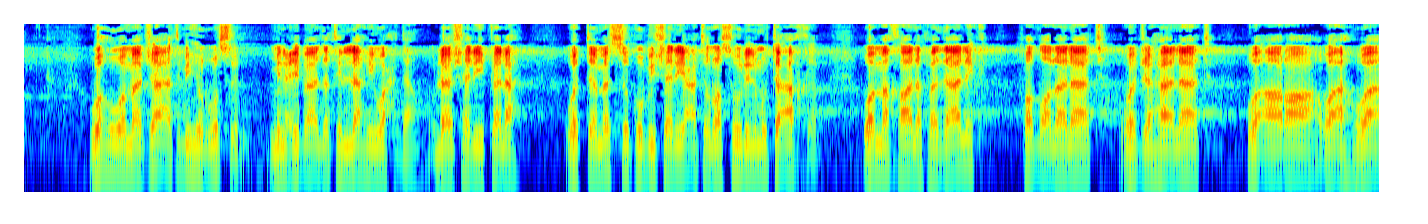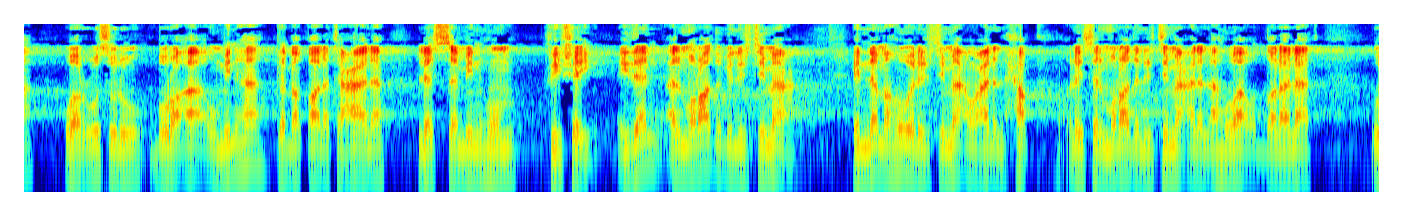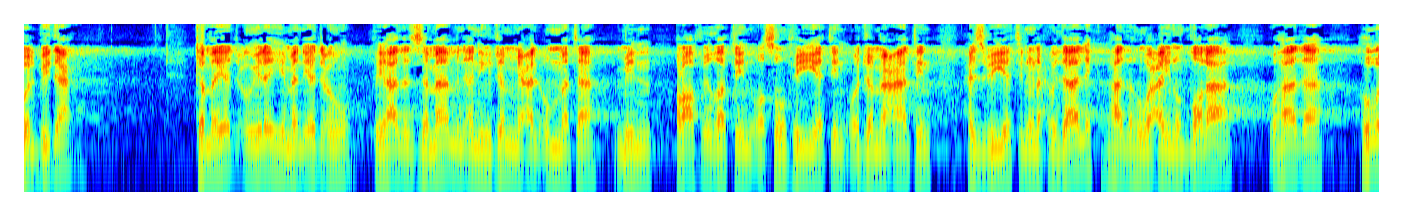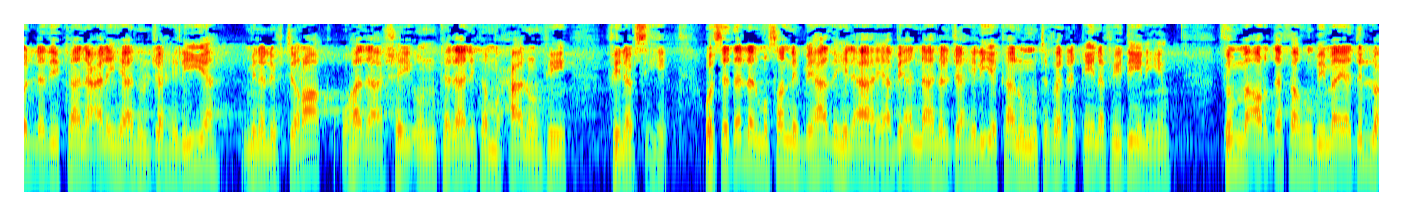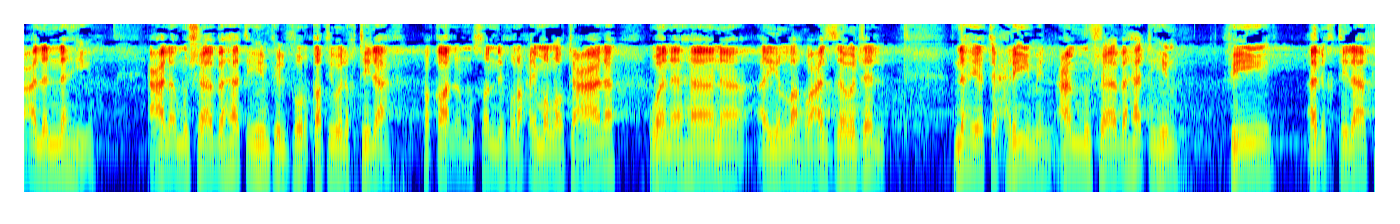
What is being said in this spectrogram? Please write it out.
وهو ما جاءت به الرسل من عبادة الله وحده لا شريك له والتمسك بشريعة الرسول المتأخر وما خالف ذلك فضلالات وجهالات وآراء وأهواء والرسل براء منها كما قال تعالى لس منهم في شيء اذا المراد بالاجتماع إنما هو الاجتماع على الحق وليس المراد الاجتماع على الأهواء والضلالات والبدع. كما يدعو إليه من يدعو في هذا الزمان من أن يجمع الأمة من رافضة وصوفية وجماعات حزبية ونحو ذلك. هذا هو عين الضلال وهذا هو الذي كان عليه أهل الجاهلية من الافتراق وهذا شيء كذلك محال في في نفسه. واستدل المصنف بهذه الآية بأن أهل الجاهلية كانوا متفرقين في دينهم ثم أردفه بما يدل على النهي على مشابهتهم في الفرقة والاختلاف. فقال المصنف رحمه الله تعالى ونهانا أي الله عز وجل نهي تحريم عن مشابهتهم في الاختلاف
